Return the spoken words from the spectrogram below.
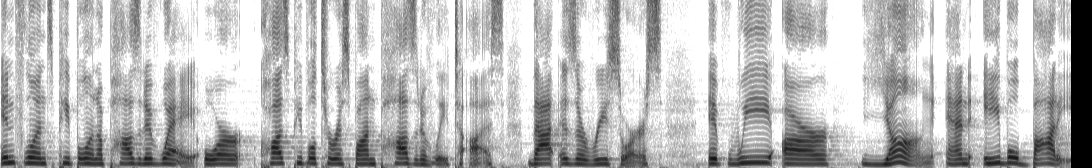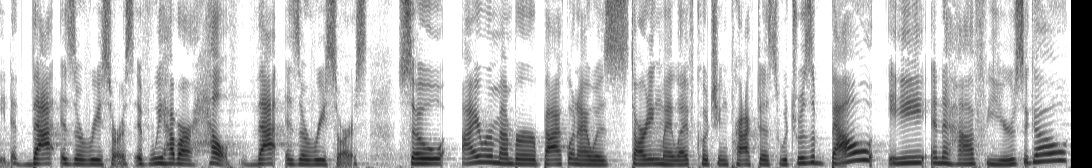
influence people in a positive way or cause people to respond positively to us, that is a resource if we are young and able bodied, that is a resource. If we have our health, that is a resource. So I remember back when I was starting my life coaching practice, which was about eight and a half years ago,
